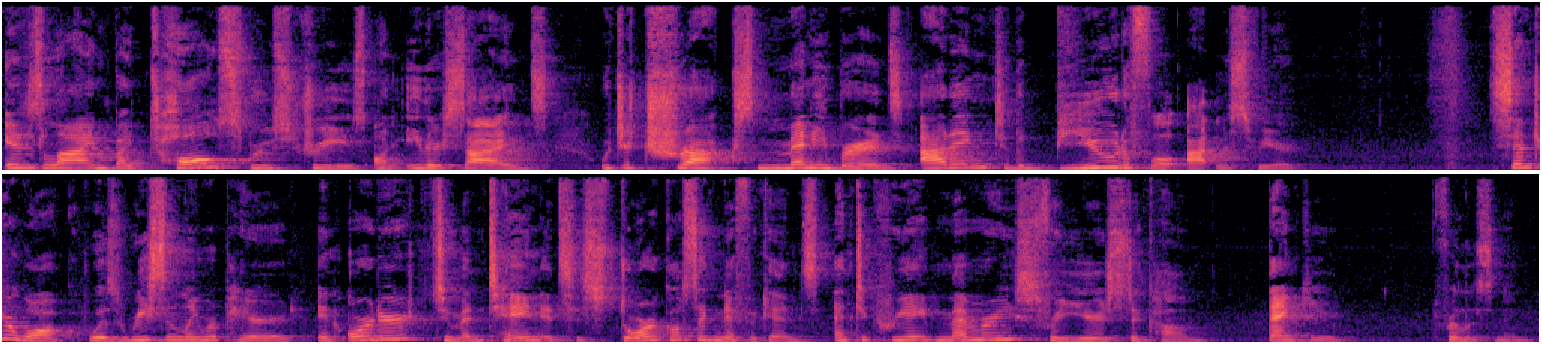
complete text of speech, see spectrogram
It is lined by tall spruce trees on either sides, which attracts many birds, adding to the beautiful atmosphere. Center Walk was recently repaired in order to maintain its historical significance and to create memories for years to come. Thank you for listening.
